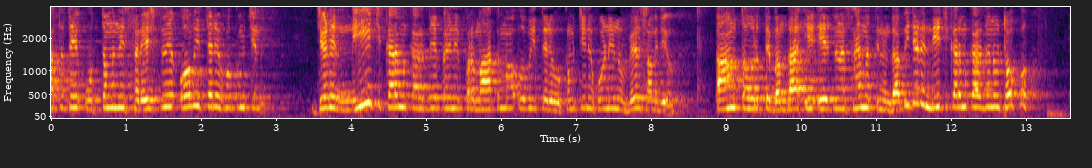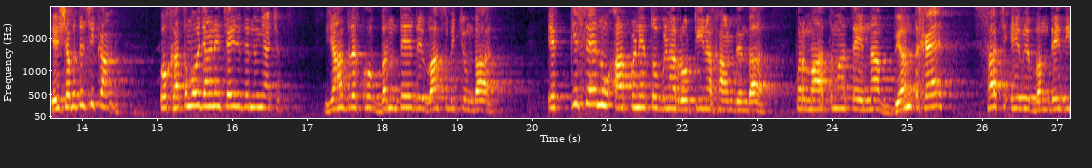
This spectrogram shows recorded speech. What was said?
ਅਤ ਦੇ ਉੱਤਮ ਨੇ, ਸ੍ਰੇਸ਼ਟ ਨੇ, ਉਹ ਵੀ ਤੇਰੇ ਹੁਕਮ ਚ ਨੇ। ਜਿਹੜੇ ਨੀਚ ਕਰਮ ਕਰਦੇ ਪਏ ਨੇ, ਪ੍ਰਮਾਤਮਾ, ਉਹ ਵੀ ਤੇਰੇ ਹੁਕਮ ਚ ਨੇ। ਹੁਣ ਇਹਨੂੰ ਫਿਰ ਸਮਝਿਓ। ਆਮ ਤੌਰ ਤੇ ਬੰਦਾ ਇਹ ਇਹਦੇ ਨਾਲ ਸਹਿਮਤ ਨਹੀਂ ਹੁੰਦਾ ਵੀ ਜਿਹੜੇ ਨੀਚ ਕਰਮ ਕਰਦੇ ਨੂੰ ਠੋਕੋ। ਇਹ ਸ਼ਬਦ ਸੀ ਕਾਂ ਉਹ ਖਤਮ ਹੋ ਜਾਣੇ ਚਾਹੀਦੇ ਦੁਨੀਆ ਚ। ਯਾਦ ਰੱਖੋ, ਬੰਦੇ ਦੇ ਵਸ ਵਿੱਚ ਹੁੰਦਾ, ਇਹ ਕਿਸੇ ਨੂੰ ਆਪਣੇ ਤੋਂ ਬਿਨਾ ਰੋਟੀ ਨਾ ਖਾਣ ਦਿੰਦਾ। ਪਰਮਾਤਮਾ ਤੇ ਇੰਨਾ ਬੇਅੰਤ ਹੈ ਸੱਚ ਇਹ ਵੇ ਬੰਦੇ ਦੀ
